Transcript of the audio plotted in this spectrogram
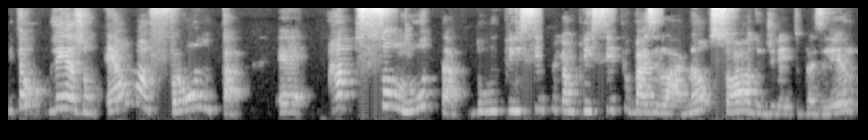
Então, vejam, é uma afronta é, absoluta de um princípio que é um princípio basilar, não só do direito brasileiro,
